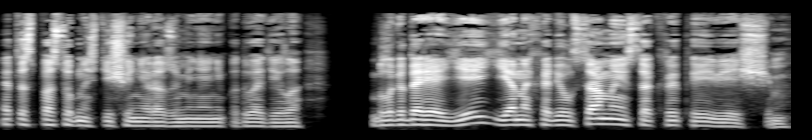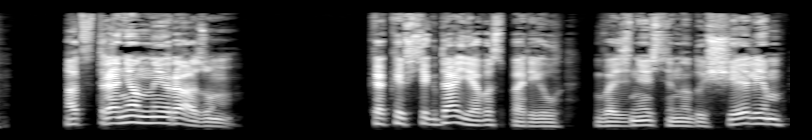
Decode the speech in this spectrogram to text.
Эта способность еще ни разу меня не подводила. Благодаря ей я находил самые сокрытые вещи. Отстраненный разум. Как и всегда, я воспарил, вознесся над ущельем,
